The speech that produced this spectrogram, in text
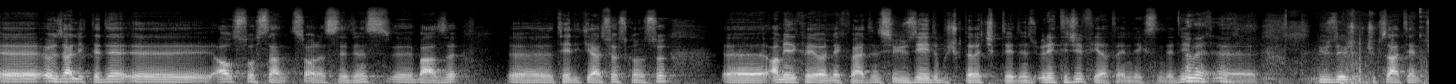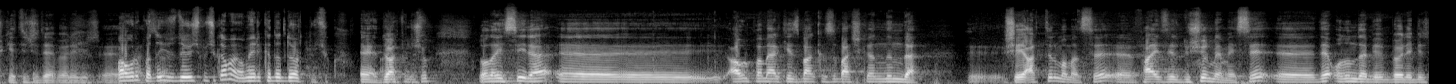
e, özellikle de e, Ağustos'tan sonrası dediniz e, bazı e, tehlikeler söz konusu. E, Amerika'ya örnek verdiniz. İşte %7,5'lara çıktı dediniz. Üretici fiyatı endeksinde değil Evet, mi? E, %3,5 zaten tüketici de böyle bir... e, Avrupa'da hadise. %3,5 ama Amerika'da 4,5. Evet, dört buçuk. Dolayısıyla e, Avrupa Merkez Bankası Başkanı'nın da şeyi arttırmaması, e, faizleri düşürmemesi e, de onun da bir böyle bir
